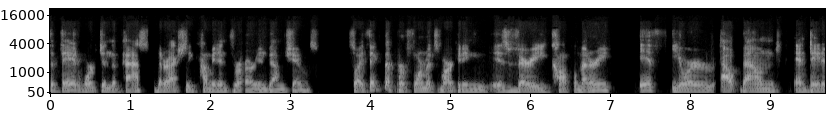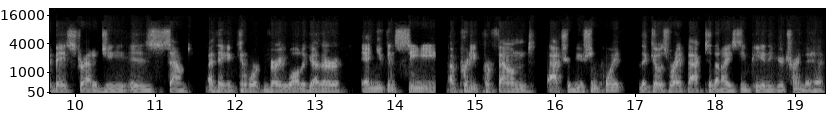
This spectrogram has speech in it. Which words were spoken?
that they had worked in the past that are actually coming in through our inbound channels. So I think the performance marketing is very complementary if your outbound and database strategy is sound. I think it can work very well together. And you can see a pretty profound attribution point that goes right back to that ICP that you're trying to hit.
